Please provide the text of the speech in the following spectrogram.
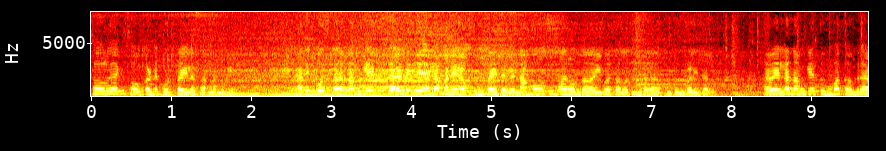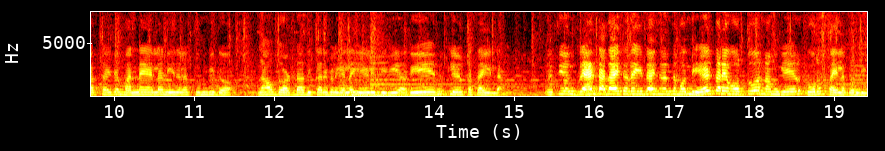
ಸೌರಾಗಿ ಸೌಕರ್ಯ ಕೊಡ್ತಾ ಇಲ್ಲ ಸರ್ ನಮಗೆ. ಅದಕ್ಕೋಸ್ಕರ ನಮಗೆ ಚರಂಡಿ ಎಲ್ಲ ಮನೆಗಳು ತುಂಬ್ತಾ ಇದ್ದಾವೆ ನಮ್ಮವು ಸುಮಾರು ಒಂದು ಐವತ್ತು ಅರವತ್ತರಿಂದ ಕುಟುಂಬಗಳಿದ್ದಾವೆ ಅವೆಲ್ಲ ನಮಗೆ ತುಂಬ ತೊಂದರೆ ಆಗ್ತಾ ಇದೆ. ಮೊನ್ನೆ ಎಲ್ಲ, ನೀರೆಲ್ಲ ತುಂಬಿದ್ದು ನಾವು ದೊಡ್ಡ ಅಧಿಕಾರಿಗಳಿಗೆಲ್ಲ ಹೇಳಿದ್ದೀವಿ ಅದೇನು ಕೇಳ್ಕೊತಾ ಇಲ್ಲ. ಪ್ರತಿಯೊಂದು ಗ್ರ್ಯಾಂಟ್ ಅದಾಯ್ತದೆ, ಇದಾಯ್ತದೆ ಅಂತ ಬಂದು ಹೇಳ್ತಾರೆ ಹೊರತು ನಮಗೆ ತೋರಿಸ್ತಾ ಇಲ್ಲ ಬಂದು.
